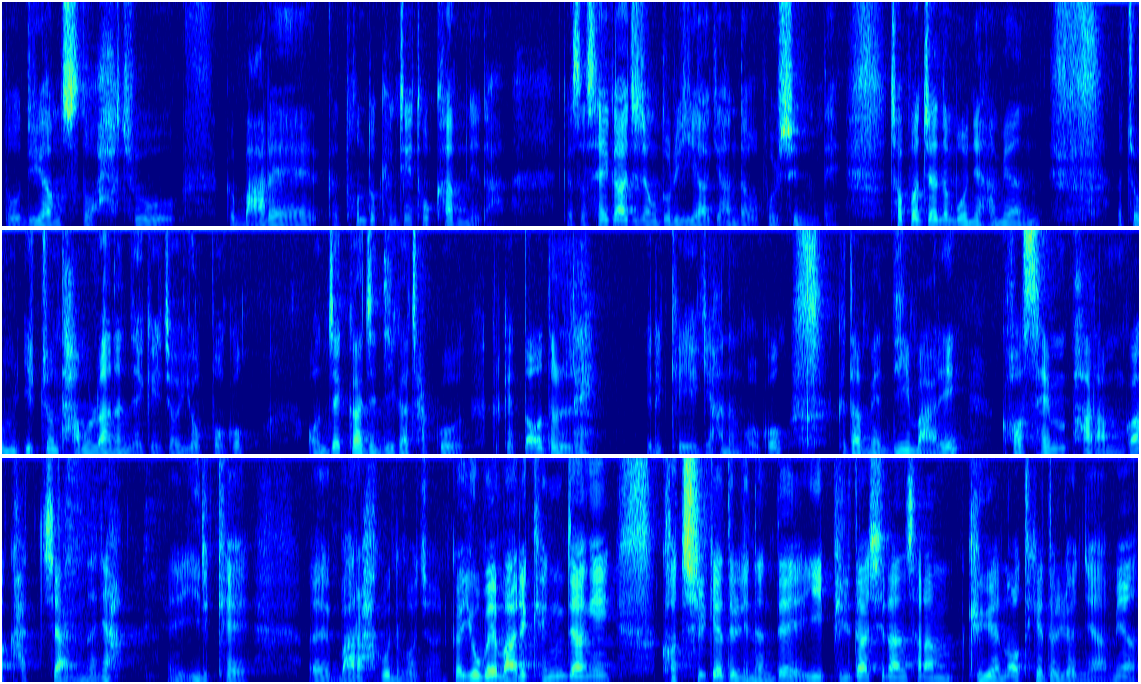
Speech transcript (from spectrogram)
또 뉘앙스도 아주 그 말의 그 톤도 굉장히 독합니다. 그래서 세 가지 정도로 이야기한다고 볼 수 있는데 첫 번째는 뭐냐 하면 좀 입좀 다물라는 얘기죠. 욥 보고 언제까지 네가 자꾸 그렇게 떠들래 이렇게 얘기하는 거고 그 다음에 네 말이 거센 바람과 같지 않느냐 이렇게 말을 하고 있는 거죠. 그러니까 욥의 말이 굉장히 거칠게 들리는데 이 빌다시라는 사람 귀에는 어떻게 들렸냐면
